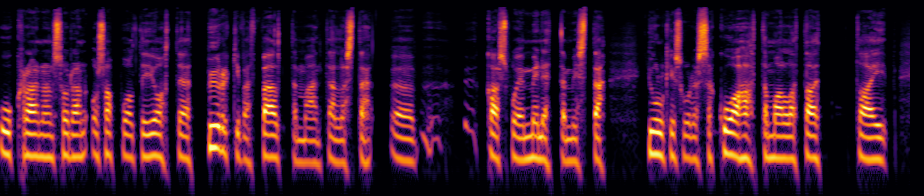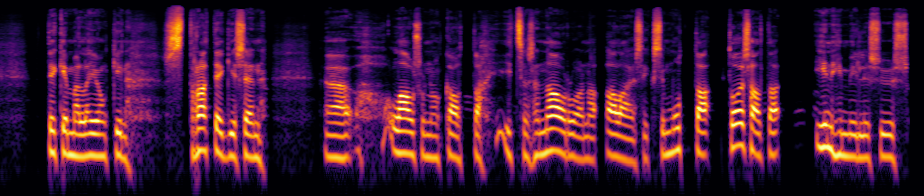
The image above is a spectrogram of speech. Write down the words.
Ukrainan sodan osapuolten johtajat pyrkivät välttämään tällaista ö, kasvojen menettämistä julkisuudessa kuohahtamalla tai, tai tekemällä jonkin strategisen ö, lausunnon kautta itsensä nauruana alaisiksi. Mutta toisaalta inhimillisyys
